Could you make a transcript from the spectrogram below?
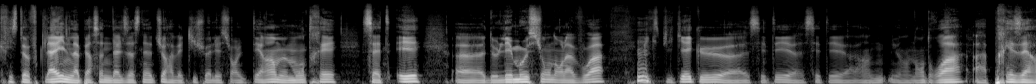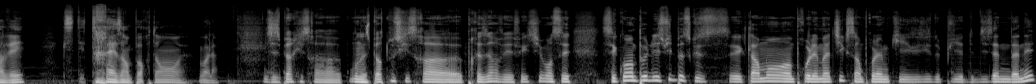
Christophe Klein, la personne d'Alsace Nature avec qui je suis allé sur le terrain me montrer cette haie euh, de l'émotion dans la voix, mmh. m'expliquer que euh, c'était euh, c'était un, endroit à préserver c'était très important. voilà. J'espère qu'il sera, on espère tous qu'il sera préservé. Effectivement, c'est c'est quoi un peu les suites? Parce que c'est clairement un problématique, c'est un problème qui existe depuis des dizaines d'années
